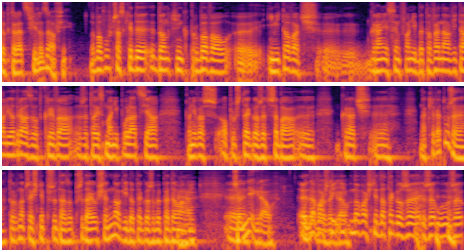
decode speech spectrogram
doktorat z filozofii. No bo wówczas, kiedy Don King próbował y, imitować y, granie symfonii Beethovena, Witali od razu odkrywa, że to jest manipulacja, ponieważ oprócz tego, że trzeba y, grać na klawiaturze, to równocześnie przyda, przydają się nogi do tego, żeby pedałami. Aha. Czy on nie grał? E, no Udawał, no, właśnie, no właśnie dlatego, że, że, że,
